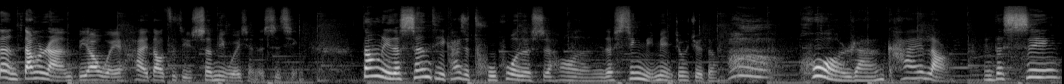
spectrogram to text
但当然不要危害到自己生命危险的事情。当你的身体开始突破的时候呢，你的心里面就会觉得 豁然开朗，你的心、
